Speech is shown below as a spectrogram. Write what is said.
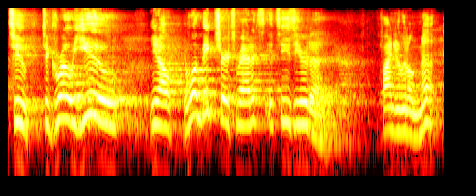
to, to grow you. You know, in one big church, man, it's, it's easier to find your little nook.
